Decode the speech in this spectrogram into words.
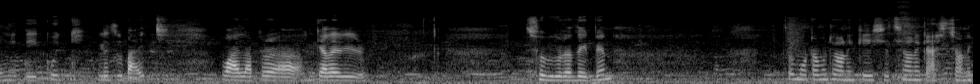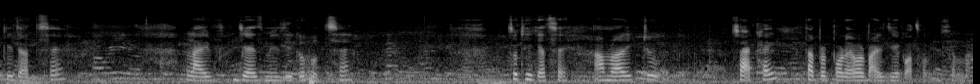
এমনিতেই কুইক লিটল বাইট ওয়াইল আপনারা গ্যালারির ছবিগুলো দেখবেন। তো মোটামুটি অনেকে এসেছে, অনেকে আসছে, অনেকে যাচ্ছে। লাইভ জ্যাজ মিউজিকও হচ্ছে। তো ঠিক আছে, আমরা একটু চা খাই তারপর পরে আবার বাড়ি গিয়ে কথা হবে ইনশাল্লাহ।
